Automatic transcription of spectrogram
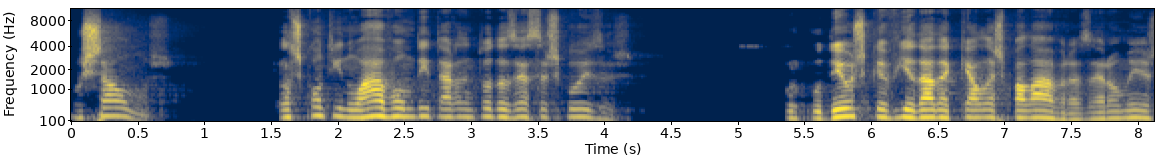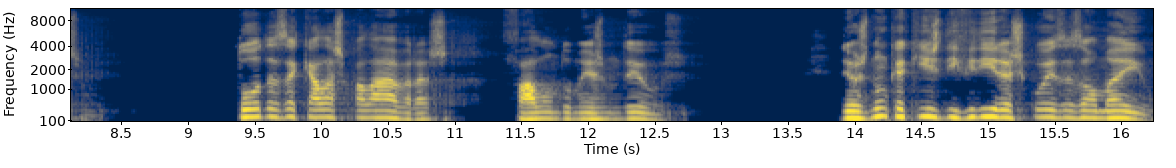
os salmos. Eles continuavam a meditar em todas essas coisas, porque o Deus que havia dado aquelas palavras era o mesmo. Todas aquelas palavras falam do mesmo Deus. Deus nunca quis dividir as coisas ao meio.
